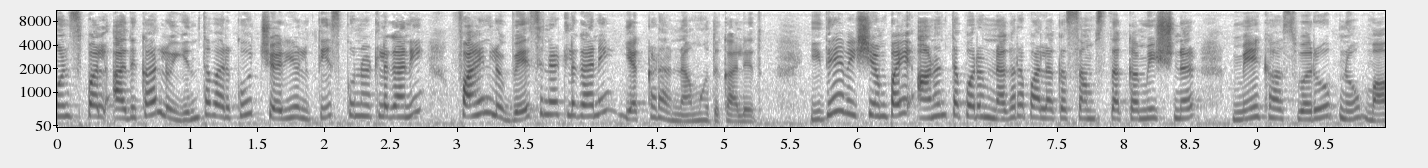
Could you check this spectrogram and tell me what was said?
మున్సిపల్ అధికారులు ఇంతవరకు చర్యలు తీసుకున్నట్లుగాని ఫైన్లు వేసినట్లుగాని ఎక్కడా నమోదు కాలేదు. ఇదే విషయంపై అనంతపురం నగరపాలక సంస్థ కమిషనర్ మేఘా స్వరూప్ను మా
